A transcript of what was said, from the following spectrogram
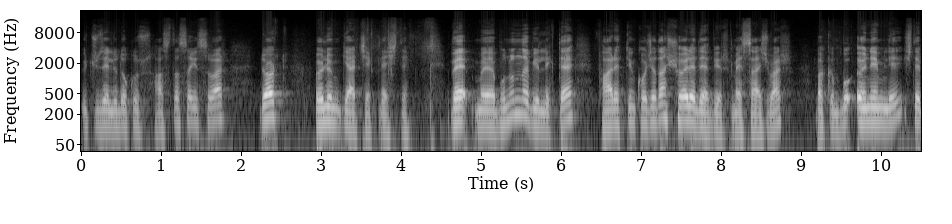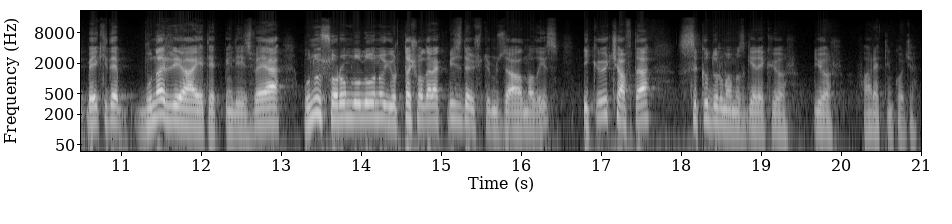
359 hasta sayısı var. 4 ölüm gerçekleşti. Ve e, bununla birlikte Fahrettin Koca'dan şöyle de bir mesaj var. Bakın bu önemli. İşte belki de buna riayet etmeliyiz veya bunun sorumluluğunu yurttaş olarak biz de üstümüze almalıyız. 2-3 hafta sıkı durmamız gerekiyor diyor Fahrettin Koca.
